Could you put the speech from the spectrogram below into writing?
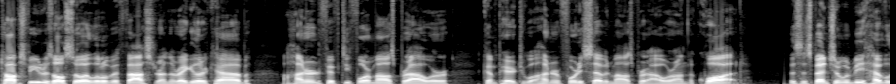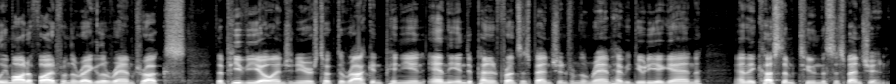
Top speed was also a little bit faster on the regular cab, 154 miles per hour, compared to 147 miles per hour on the quad. The suspension would be heavily modified from the regular Ram trucks. The PVO engineers took the rack and pinion and the independent front suspension from the Ram Heavy Duty again, and they custom tuned the suspension,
